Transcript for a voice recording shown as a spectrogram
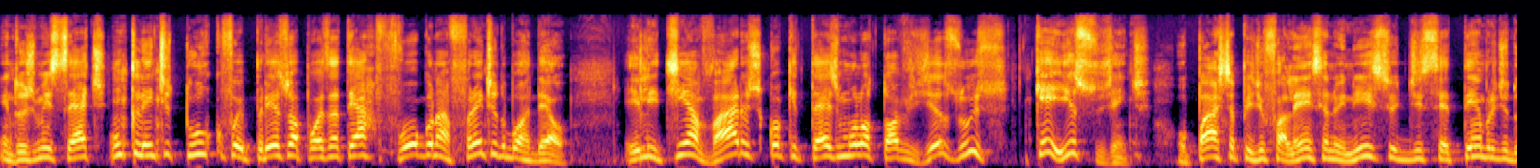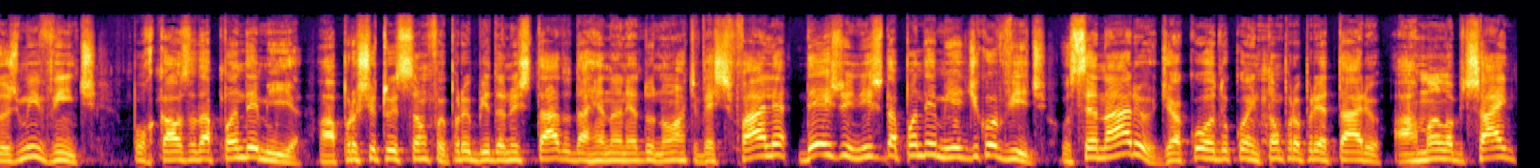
Em 2007, um cliente turco foi preso após atear fogo na frente do bordel. Ele tinha vários coquetéis Molotov. Jesus! Que isso, gente? O Pasha pediu falência no início de setembro de 2020 por causa da pandemia. A prostituição foi proibida no estado da Renânia do Norte, Westfália, desde o início da pandemia de Covid. O cenário, de acordo com o então proprietário Armand Lobschein,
